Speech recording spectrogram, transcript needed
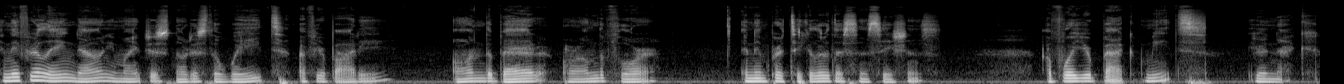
And if you're laying down, you might just notice the weight of your body on the bed or on the floor, and in particular, the sensations of where your back meets your neck.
